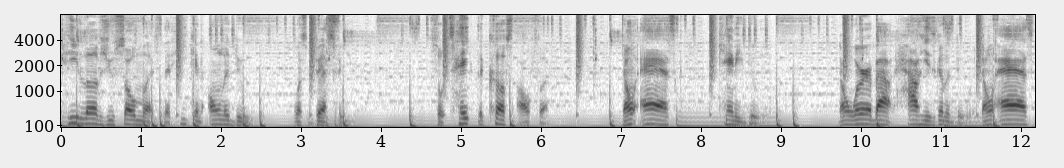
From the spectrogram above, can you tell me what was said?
He loves you so much that he can only do what's best for you. So take the cuffs off of him. Don't ask, can he do it? Don't worry about how he's going to do it. Don't ask,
